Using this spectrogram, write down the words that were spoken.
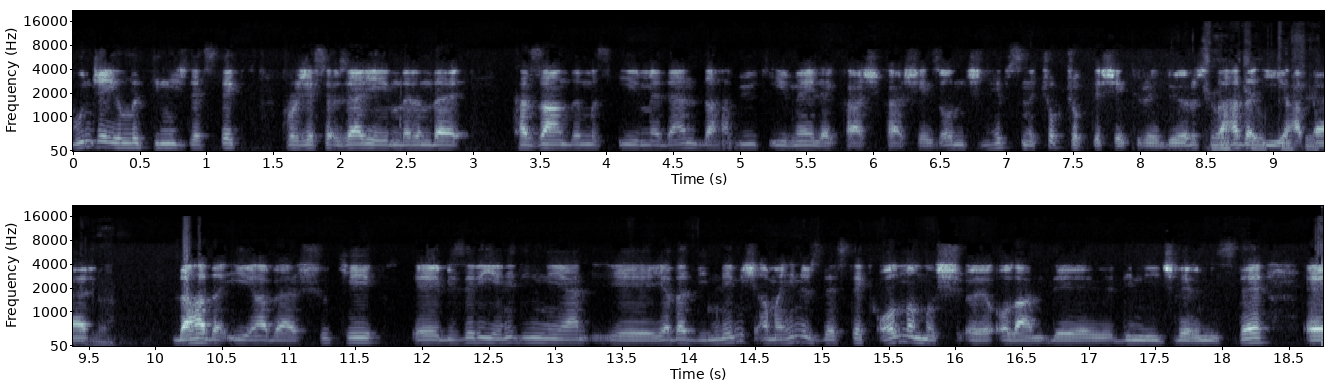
bunca yıllık dinleyici destek projesi özel yayınlarında kazandığımız ivmeden daha büyük ivmeyle karşı karşıyayız. Onun için hepsine çok çok teşekkür ediyoruz. Çok daha da çok iyi haber daha da iyi haber şu ki e, bizleri yeni dinleyen e, ya da dinlemiş ama henüz destek olmamış e, olan e, dinleyicilerimiz de e,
